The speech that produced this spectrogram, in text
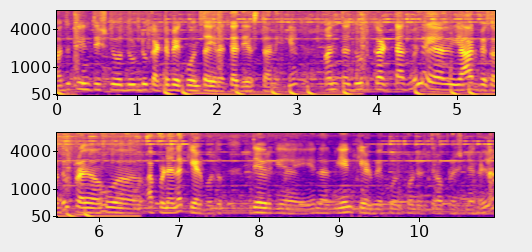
ಅದಕ್ಕೆ ಇಂತಿಷ್ಟು ದುಡ್ಡು ಕಟ್ಟಬೇಕು ಅಂತ ಇರುತ್ತೆ ದೇವಸ್ಥಾನಕ್ಕೆ. ಅಂಥ ದುಡ್ಡು ಕಟ್ಟಾದ್ಮೇಲೆ ಯಾರು ಬೇಕಾದರೂ ಪ್ರ ಅಪ್ಪಣೆನ ಕೇಳ್ಬೋದು. ದೇವ್ರಿಗೆ ಏನಾದ್ರು ಏನು ಕೇಳಬೇಕು ಅಂದ್ಕೊಂಡಿರ್ತಿರೋ ಪ್ರಶ್ನೆಗಳನ್ನ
